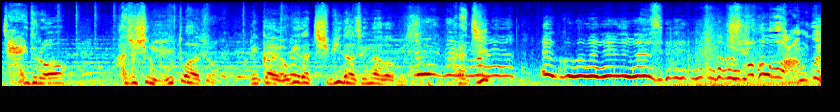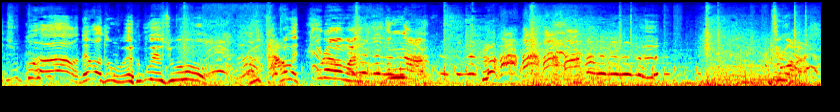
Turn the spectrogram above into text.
잘 그러니까 여기가 집이다 생각하고 있어. 알았지? 싫어 안 구해줄 거야. 내가 너 왜 구해줘? 너 다음에 또 아주 혼나. 들어와.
